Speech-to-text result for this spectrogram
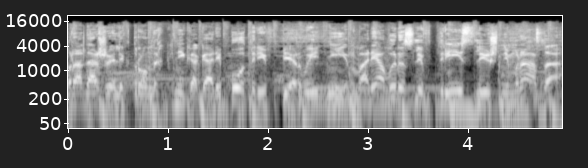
Продажи электронных книг о Гарри Поттере в первые дни января выросли в три с лишним раза.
